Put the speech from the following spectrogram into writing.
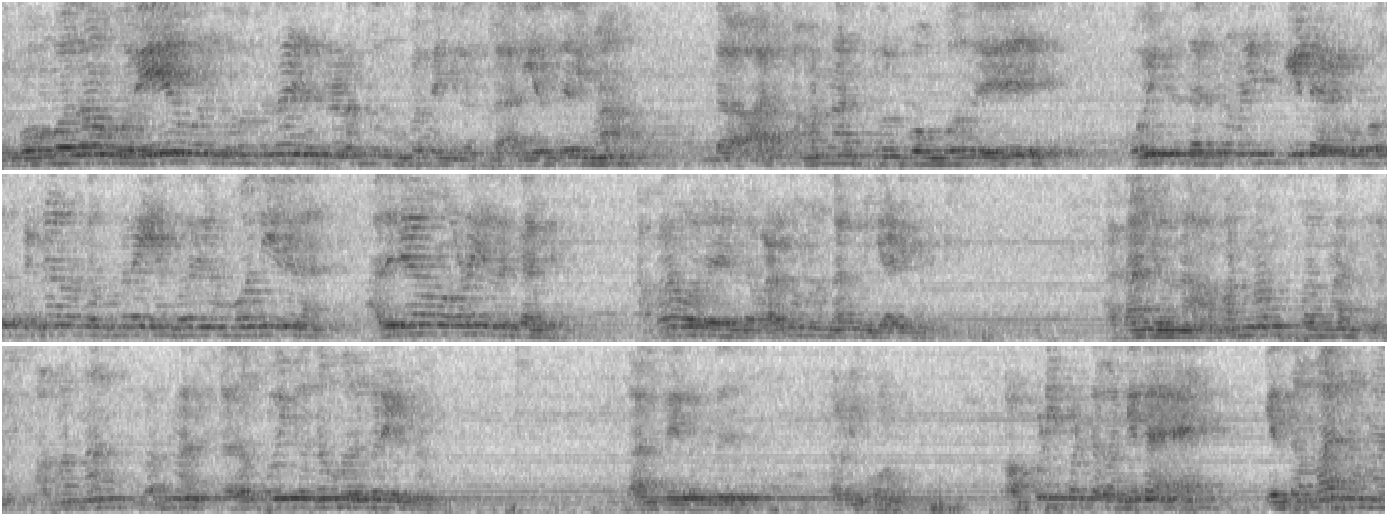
அப்படி போகும்போது தான் ஒரே ஒரு விபத்து தான் எனக்கு நடந்தது முப்பத்தஞ்சு வருஷத்துல அது எது தெரியுமா? இந்த ஆ- அமர்நாத் டூர் போகும்போது போயிட்டு தரிசனம் பண்ணிட்டு கீழே இறங்கும் போது பின்னால் வந்த குதிரை என் குதிரையில மோதி அது நேரமாக கூட என்ன சார்ஜஸ் அப்பதான் ஒரு இந்த வலது முன்னாள் தான் கொஞ்சம் அடிபட்டுச்சு அதான் சொன்னேன் அமர்நாத் ஸ்வர்நாத்னா அமர்நாத் ஸ்வர்நாத் அதாவது போயிட்டு வந்தால் மறுபடியும் நான். காஷ்மீர் வந்து அப்படி போகணும் அப்படிப்பட்ட வகையில் இந்த மாதிரி நம்ம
